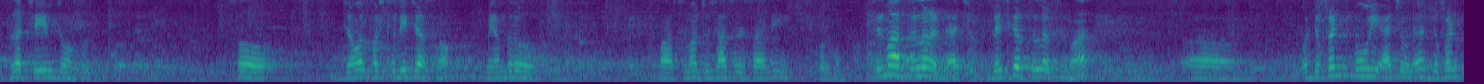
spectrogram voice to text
ఇప్పుడు చేయని genre so genre first release చేస్తున్నాం. మీ అందరూ మా సినిమా చూసి ఆస్వాదిస్తారని కోరుకుంటున్నాం. సినిమా థ్రిల్లర్ అండి యాక్చువల్ బేసికల్ థ్రిల్లర్ సినిమా. ఒక డిఫరెంట్ మూవీ యాక్చువల్గా డిఫరెంట్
